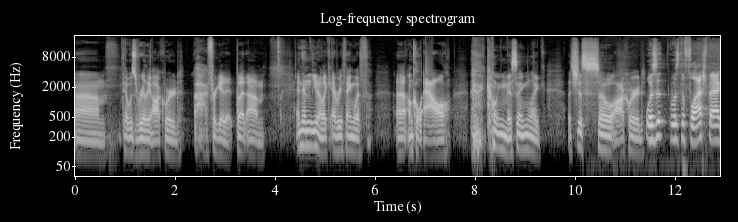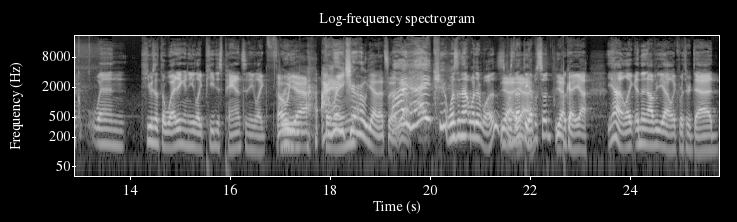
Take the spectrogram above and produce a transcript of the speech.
Um, that was really awkward. Ah, I forget it, but um, and then you know like everything with uh, Uncle Al going missing, like that's just so awkward. Was it, was the flashback when he was at the wedding and he like peed his pants and he like threw Oh yeah, I hate ring. you. Yeah, that's it. I yeah. hate you. Wasn't that what it was? Yeah, Was that the episode? Yeah. Okay, yeah. Yeah, like and then obviously yeah, like with her dad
